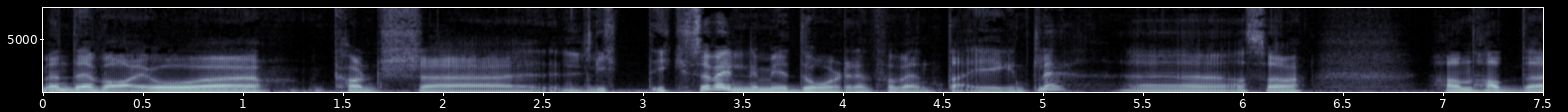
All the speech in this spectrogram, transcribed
men det var jo kanskje litt Ikke så veldig mye dårligere enn forventa, egentlig. Eh, altså han hadde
